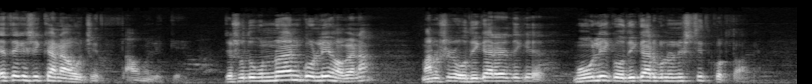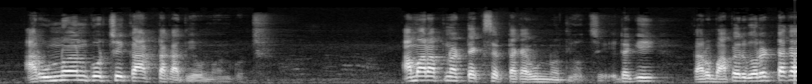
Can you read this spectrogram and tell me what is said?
এ থেকে শিক্ষা নেওয়া উচিত আওয়ামী লীগকে। যে শুধু উন্নয়ন করলেই হবে না মানুষের অধিকারের দিকে মৌলিক অধিকারগুলো নিশ্চিত করতে হবে। আর উন্নয়ন করছে কার টাকা দিয়ে উন্নয়ন করছে? আমার আপনার ট্যাক্সের টাকায় উন্নতি হচ্ছে। এটা কি কারও বাপের ঘরের টাকা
